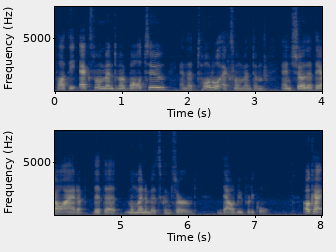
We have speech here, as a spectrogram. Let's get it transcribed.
plot the x momentum of ball 2 and the total x momentum and show that they all add up, that the momentum is conserved. That would be pretty cool. Okay,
